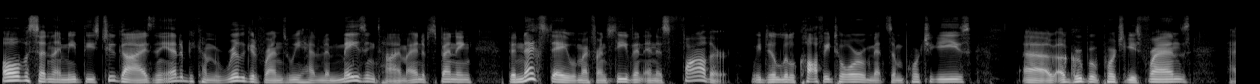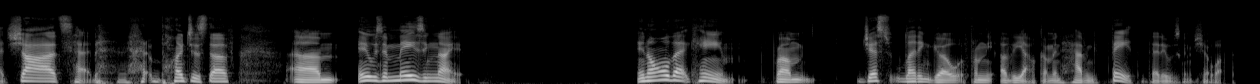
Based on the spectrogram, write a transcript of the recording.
all of a sudden I meet these two guys and they ended up becoming really good friends. We had an amazing time. I ended up spending the next day with my friend Steven and his father. We did a little coffee tour. We met some Portuguese, uh, a group of Portuguese friends, had shots, had, had a bunch of stuff. Um, it was an amazing night. And all that came from just letting go from the of the outcome and having faith that it was going to show up.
